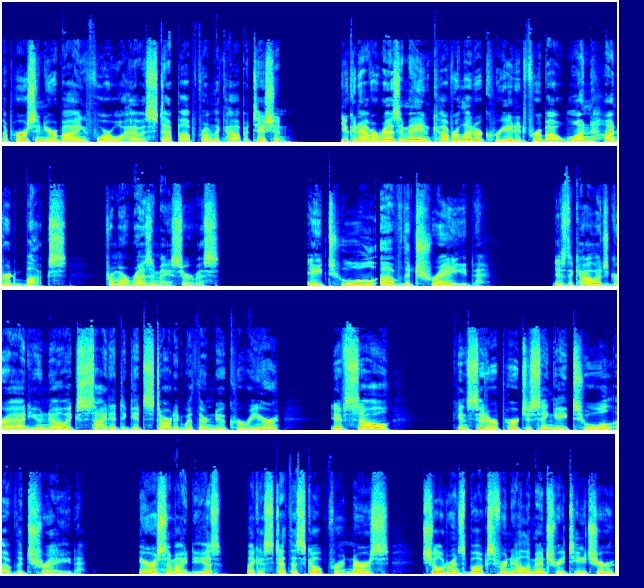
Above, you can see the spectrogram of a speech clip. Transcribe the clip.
the person you're buying for will have a step up from the competition. You can have a resume and cover letter created for about 100 bucks from a resume service. A tool of the trade. Is the college grad you know excited to get started with their new career? If so, consider purchasing a tool of the trade. Here are some ideas like a stethoscope for a nurse, children's books for an elementary teacher,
